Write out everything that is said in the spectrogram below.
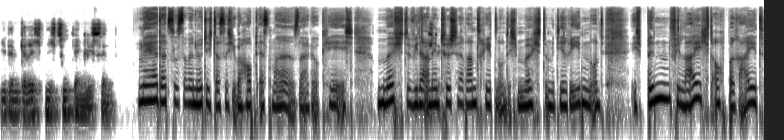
die dem Gericht nicht zugänglich sind. Naja, dazu ist aber nötig, dass ich überhaupt erstmal sage, okay, ich möchte wieder an den Tisch herantreten und ich möchte mit dir reden und ich bin vielleicht auch bereit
